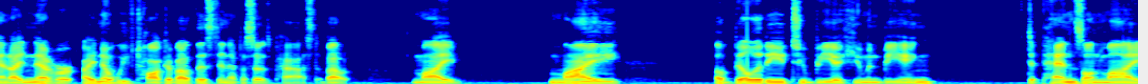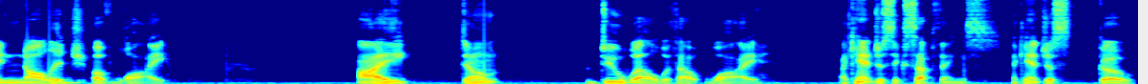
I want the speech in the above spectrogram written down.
And I never I know we've talked about this in episodes past about my my ability to be a human being depends on my knowledge of why. I don't do well without why. I can't just accept things. I can't just go,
